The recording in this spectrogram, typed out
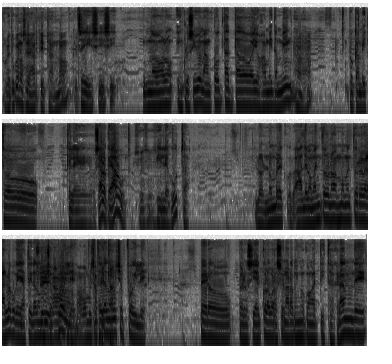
Porque tú conoces artistas, ¿no? Que- Sí, sí, sí. No, inclusive me han contactado ellos a mí también, Ajá. porque han visto que le, o sea, lo que hago Sí, sí, sí. y les gusta. Los nombres, ah, de momento no es momento de revelarlo porque ya estoy dando Sí, mucho no, no, spoiler. no muchas estoy dando pistas. mucho spoiler. Pero, pero sí hay colaboración ahora mismo con artistas grandes.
